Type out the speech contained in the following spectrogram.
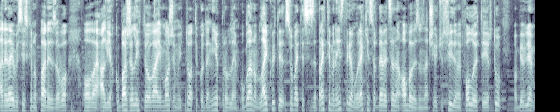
a ne daju mi se iskreno pare za ovo, ovaj, ali ako baš želite ovaj, možemo i to, tako da nije problem. Uglavnom, lajkujte, subajte se, zapratite me na Instagramu, Rekinsor97, obavezno, znači hoću svi da me followujete jer tu objavljujem,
